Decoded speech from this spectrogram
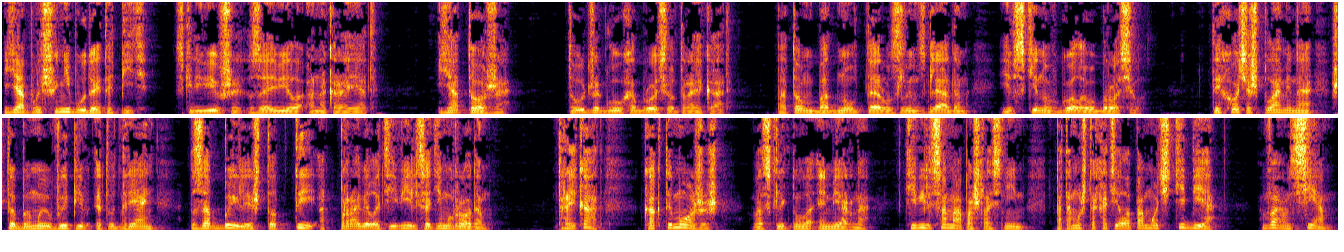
«Я больше не буду это пить», — скрививши, заявила Анакроет. «Я тоже». Тут же глухо бросил Трайкат. Потом боднул Теру злым взглядом и, вскинув голову, бросил. «Ты хочешь, Пламенная, чтобы мы, выпив эту дрянь, забыли, что ты отправила Тивиль с этим уродом?» «Трайкат, как ты можешь?» — воскликнула Эмерна. Тивиль сама пошла с ним, потому что хотела помочь тебе. Вам всем.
